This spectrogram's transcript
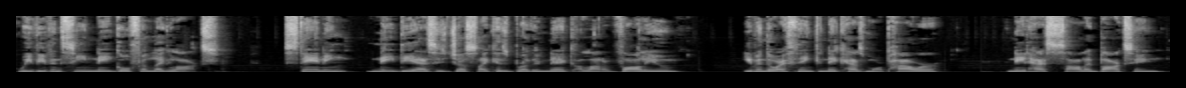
We've even seen Nate go for leg locks. Standing, Nate Diaz is just like his brother Nick, a lot of volume, even though I think Nick has more power, Nate has solid boxing,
